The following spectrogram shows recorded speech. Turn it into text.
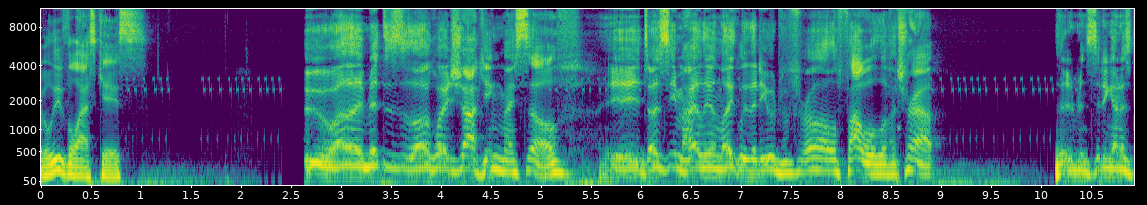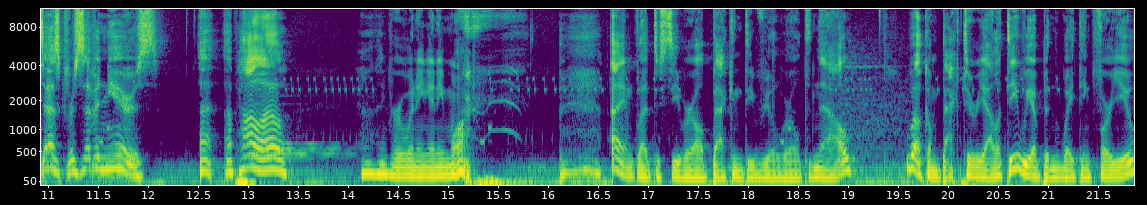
believe the last case. While I admit this is all quite shocking myself, it does seem highly unlikely that he would fall foul of a trap that had been sitting on his desk for seven years. Uh, Apollo, I don't think we're winning anymore. I am glad to see we're all back in the real world now. Welcome back to reality. We have been waiting for you.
